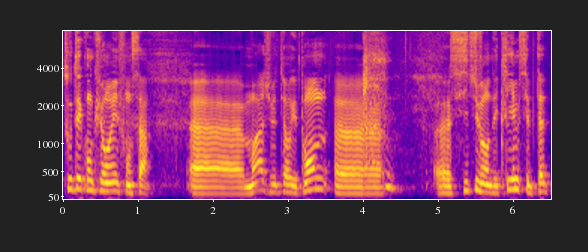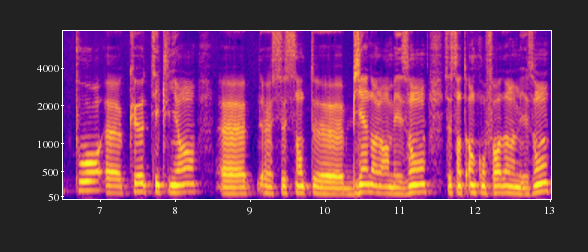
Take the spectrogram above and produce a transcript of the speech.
tous tes concurrents ils font ça. Euh, moi, je vais te répondre. Euh, euh, si tu vends des clims, c'est peut-être pour euh, que tes clients euh, se sentent bien dans leur maison, se sentent en confort dans leur maison,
